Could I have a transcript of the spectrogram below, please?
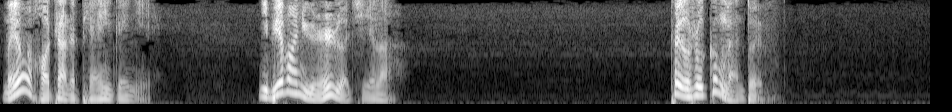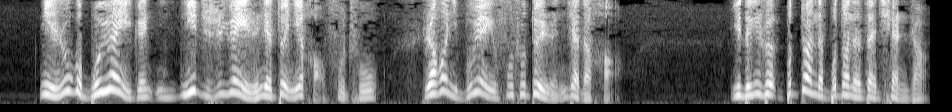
没有好占的便宜给你，你别把女人惹急了，她有时候更难对付。你如果不愿意跟你，你只是愿意人家对你好付出，然后你不愿意付出对人家的好，你等于说不断的不断的在欠账，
